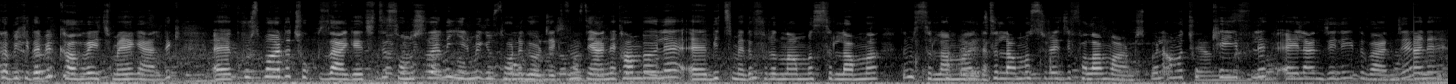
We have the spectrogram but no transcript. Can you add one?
Tabii ki de bir kahve içmeye geldik. Ee, kurs bu arada çok güzel geçti. Sonuçlarını 20 gün sonra göreceksiniz. Yani tam böyle e, bitmedi. Fırınlanma, sırlanma, değil mi? Sırlanmaydı. Sırlanma süreci falan varmış böyle ama çok keyifli, eğlenceliydi bence. Yani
